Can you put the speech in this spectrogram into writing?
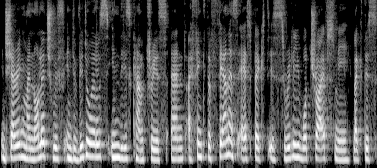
in sharing my knowledge with individuals in these countries. And I think the fairness aspect is really what drives me, like this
